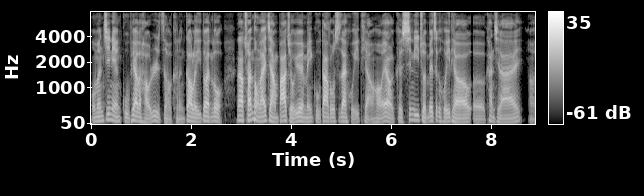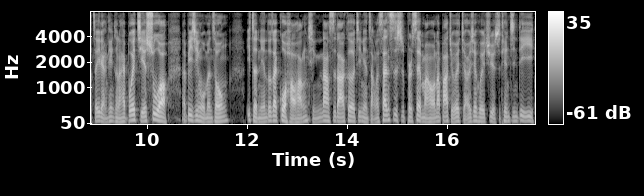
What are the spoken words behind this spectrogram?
我们今年股票的好日子哦，可能告了一段落。那传统来讲，八九月美股大多是在回调哈，要有个心理准备，这个回调呃看起来啊这一两天可能还不会结束哦。那毕竟我们从一整年都在过好行情，纳斯达克今年涨了三四十 percent 嘛，哈，那八九月缴一些回去也是天经地义。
